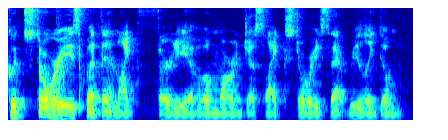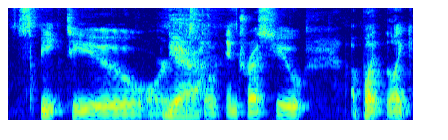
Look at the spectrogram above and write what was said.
good stories but then like 30 of them are just like stories that really don't speak to you or Yeah. just don't interest you. Uh, but like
